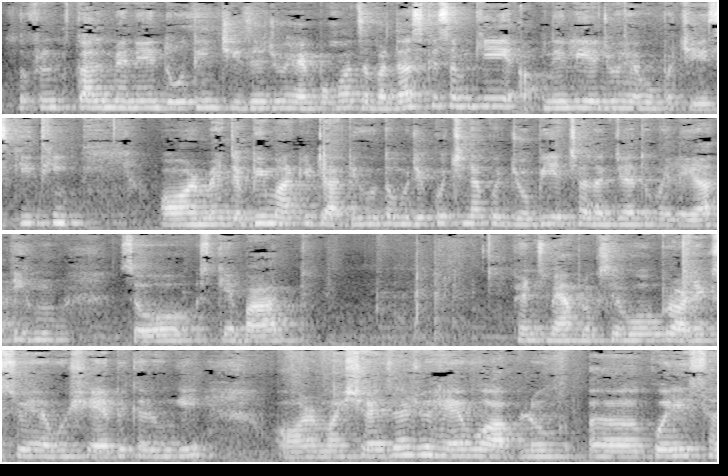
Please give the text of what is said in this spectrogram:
सो so फ्रेंड्स कल मैंने दो तीन चीज़ें जो है बहुत ज़बरदस्त किस्म की अपने लिए जो है वो परचेज़ की थी। और मैं जब भी मार्केट जाती हूँ तो मुझे कुछ ना कुछ जो भी अच्छा लग जाए तो मैं ले आती हूँ। सो so, उसके बाद फ्रेंड्स मैं आप लोग से वो प्रोडक्ट्स जो है वो शेयर भी करूँगी। और मॉइस्चराइज़र जो है वो आप लोग कोई सा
